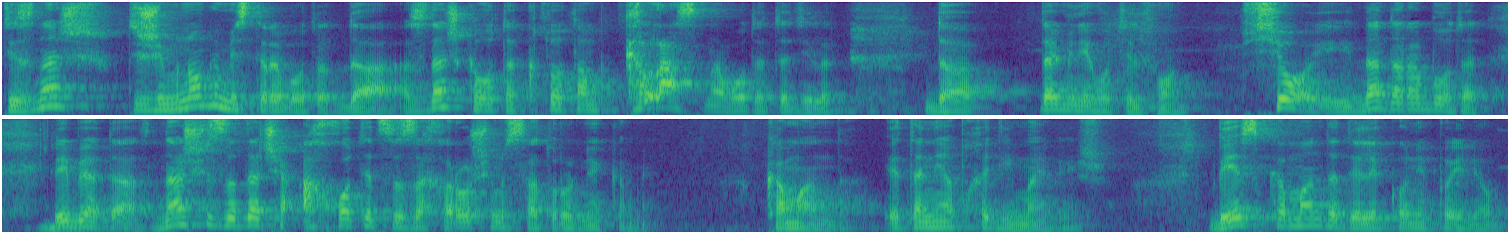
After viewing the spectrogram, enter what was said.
ты знаешь, ты же много мест работал? Да. А знаешь кого-то, кто там классно вот это делает? Да. Дай мне его телефон. Все, и надо работать. Ребята, наша задача охотиться за хорошими сотрудниками. Команда. Это необходимая вещь. Без команды далеко не пойдем.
